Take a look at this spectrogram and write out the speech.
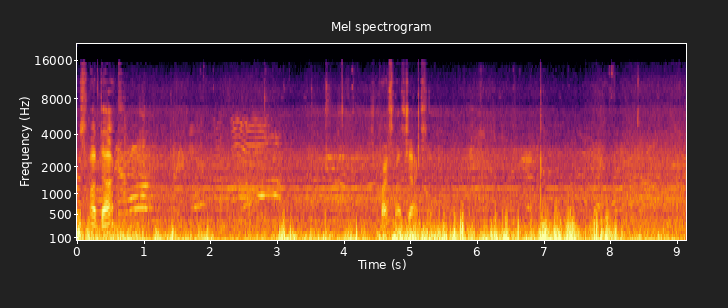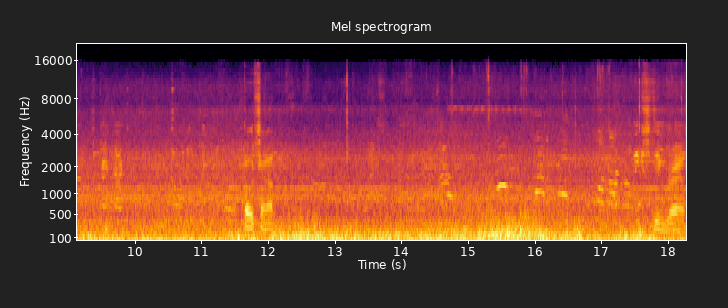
It's my duck. Probably smells Jackson. Poaching up. She's grass.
